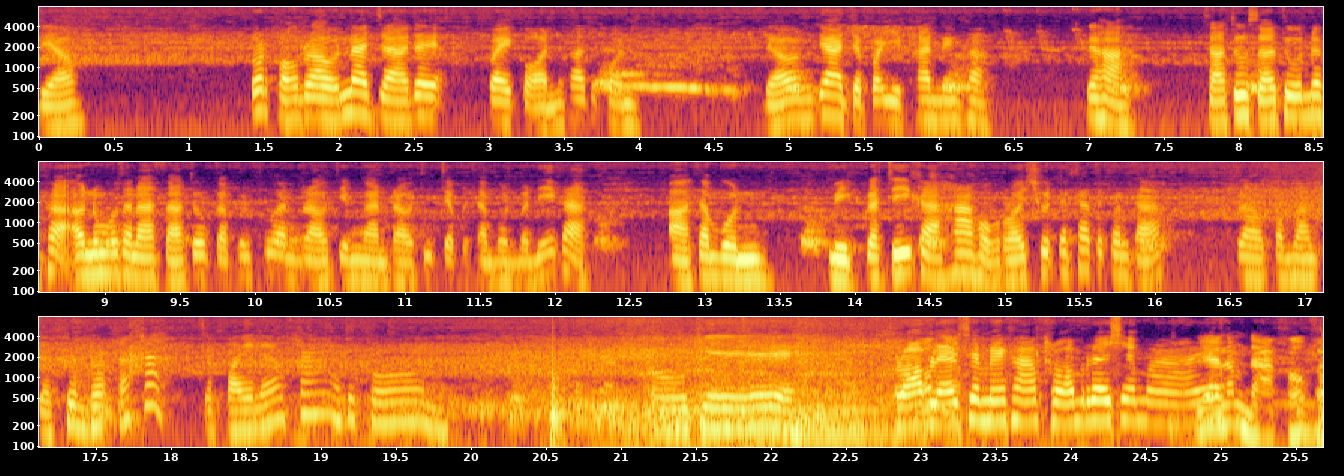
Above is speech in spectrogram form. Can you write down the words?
เดี๋ยว รถของเราน่าจะได้ไปก่อนนะคะทุกคน เดี๋ยวญาติจะไปอีกคันหนึ่งค่ะเนี่ยค่ะ สาธุสาธุนะคะอนุโมทนาสาธุกับเพื่อนๆเราทีมงานเราที่จะไปทำบุญวันนี้ค่ะอาทำบุญมีกระจิค่ะห้าหกร้อยชุดนะคะทุกคนค่ะ เรากำลังจะขึ้นรถนะคะ จะไปแล้วค่ะทุกคน โอเค พร้อมแล้วใช่ไหมคะ พร้อมแล้วใช่ไหมเรียนน้ำดาเขาไป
